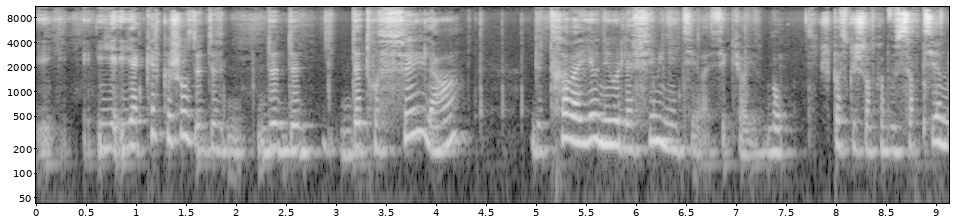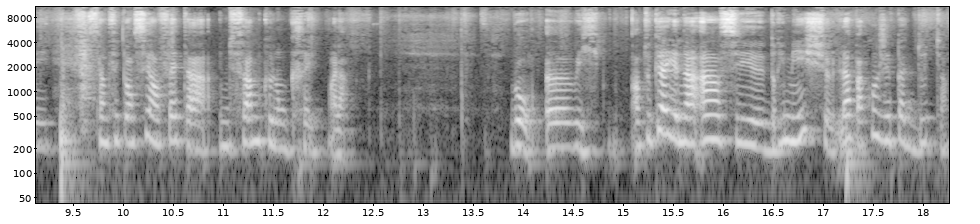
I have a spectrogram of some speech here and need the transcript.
Il y a quelque chose d'être de, fait, là, hein, de travailler au niveau de la féminité. c'est curieux. Bon, je sais pas ce que je suis en train de vous sortir, mais ça me fait penser, en fait, à une femme que l'on crée. Voilà. Bon, euh, oui. En tout cas, il y en a un, c'est euh, Brimiche. Là, par contre, j'ai pas de doute. Hein.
